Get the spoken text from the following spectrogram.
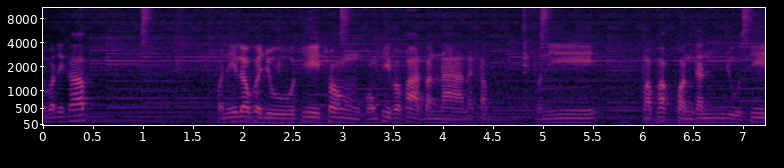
สวัสดีครับ วันนี้เราก็อยู่ที่ช่องของพี่ประภาสบรรณานะครับ วันนี้มาพักผ่อนกันอยู่ที่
